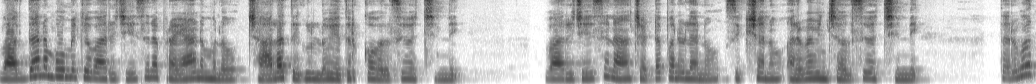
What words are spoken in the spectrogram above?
వాగ్దాన భూమికి వారు చేసిన ప్రయాణములో చాలా తెగుళ్ళు ఎదుర్కోవలసి వచ్చింది. వారు చేసిన చెడ్డ పనులను శిక్షను అనుభవించాల్సి వచ్చింది. తరువాత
